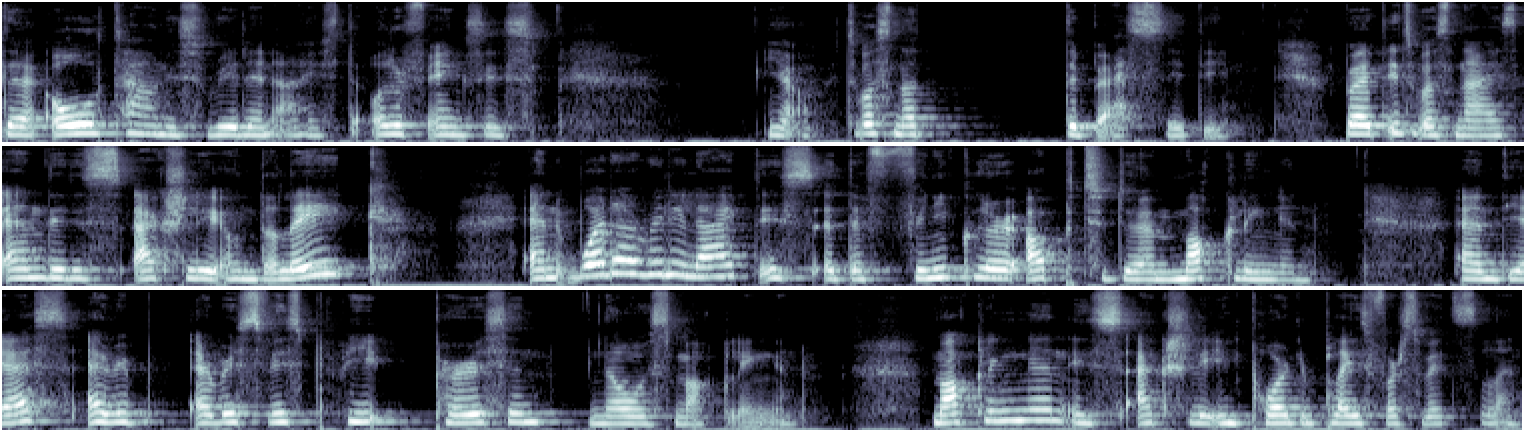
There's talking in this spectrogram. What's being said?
the old town is really nice. The other things is yeah, it was not the best city, but it was nice and it is actually on the lake and what I really liked is uh, the funicular up to the Magglingen. And yes, every every Swiss person knows Magglingen. Magglingen is actually important place for Switzerland,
